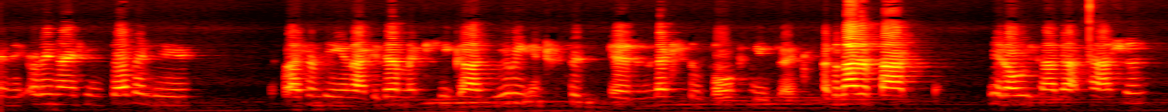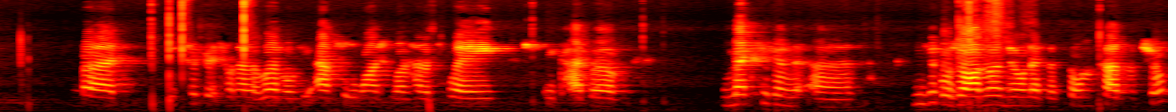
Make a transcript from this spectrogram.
in the early 1970s, aside from being an academic, he got really interested in Mexican folk music. As a matter of fact, he had always had that passion, but he took it to another level. He actually wanted to learn how to play a type of Mexican uh, musical genre known as the son jarocho.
